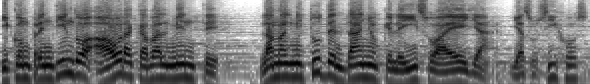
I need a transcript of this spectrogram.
y comprendiendo ahora cabalmente la magnitud del daño que le hizo a ella y a sus hijos,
